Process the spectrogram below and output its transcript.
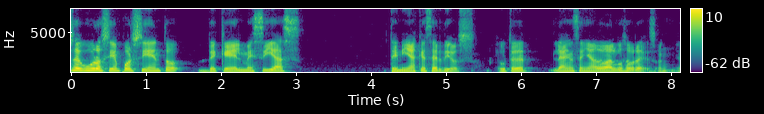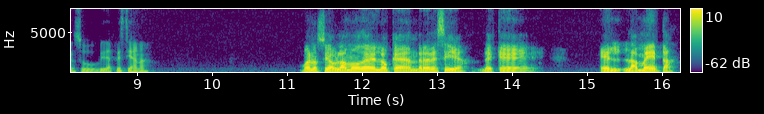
seguros 100% de que el Mesías tenía que ser Dios? ¿Ustedes le han enseñado algo sobre eso en, su vida cristiana? Bueno, si hablamos de lo que Andrés decía, de que la meta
